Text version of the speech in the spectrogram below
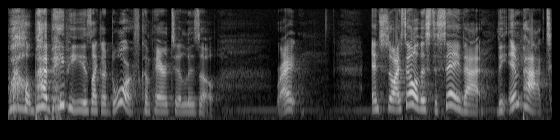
Well, Bhad Bhabie is like a dwarf compared to Lizzo, right? And so I say all this to say that the impact,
